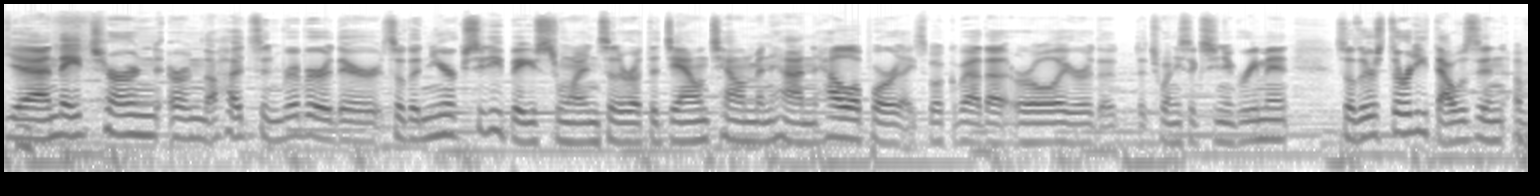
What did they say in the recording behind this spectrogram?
Yeah, and they turn on the Hudson River there. So the New York City-based ones that are at the downtown Manhattan heliport, I spoke about that earlier, the, the 2016 agreement. So there's 30,000 of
